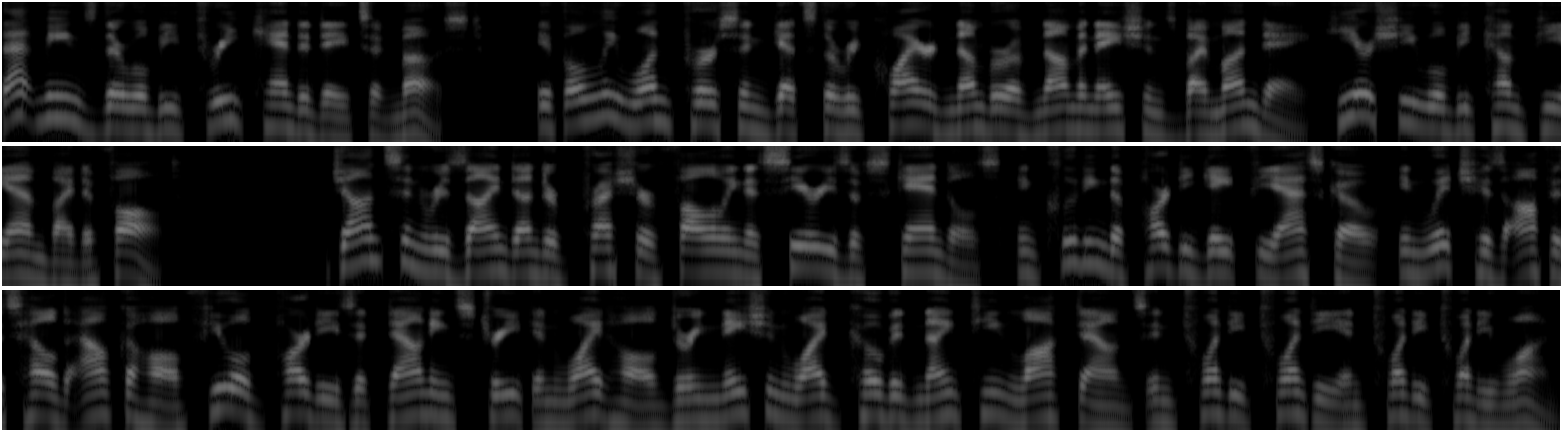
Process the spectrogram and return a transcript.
That means there will be three candidates at most. If only one person gets the required number of nominations by Monday, he or she will become PM by default. Johnson resigned under pressure following a series of scandals, including the Partygate fiasco, in which his office held alcohol-fueled parties at Downing Street and Whitehall during nationwide COVID-19 lockdowns in 2020 and 2021.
